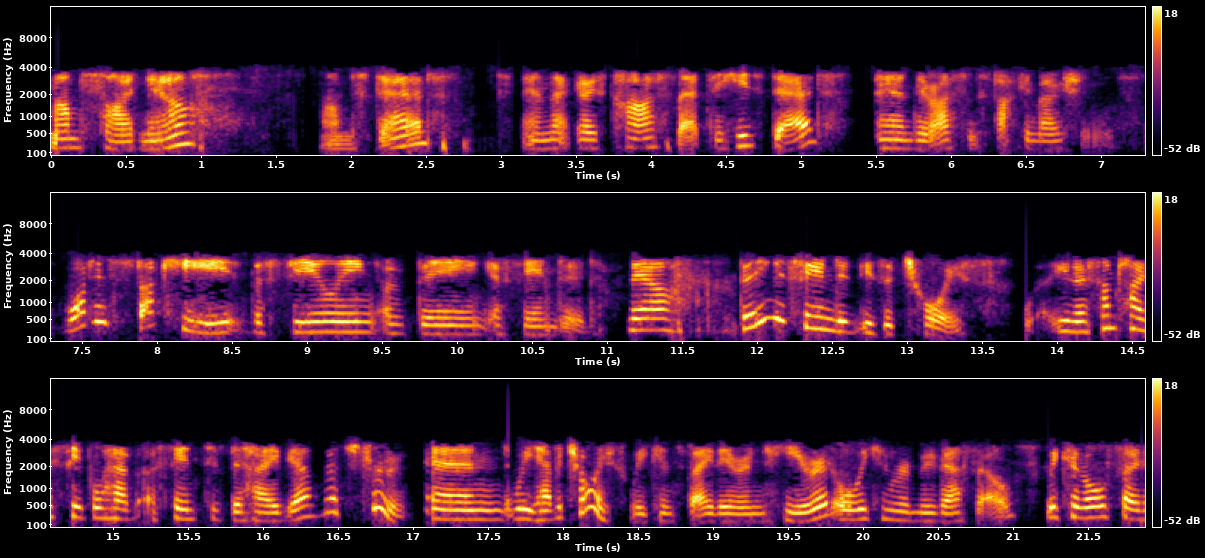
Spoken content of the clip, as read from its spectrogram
Mum's side now. Mum's dad and that goes past that to his dad. and there are some stuck emotions. What is stuck here? The feeling of being offended. Now, being offended is a choice. You know, sometimes people have offensive behaviour. That's true. And we have a choice. We can stay there and hear it or we can remove ourselves. We can also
